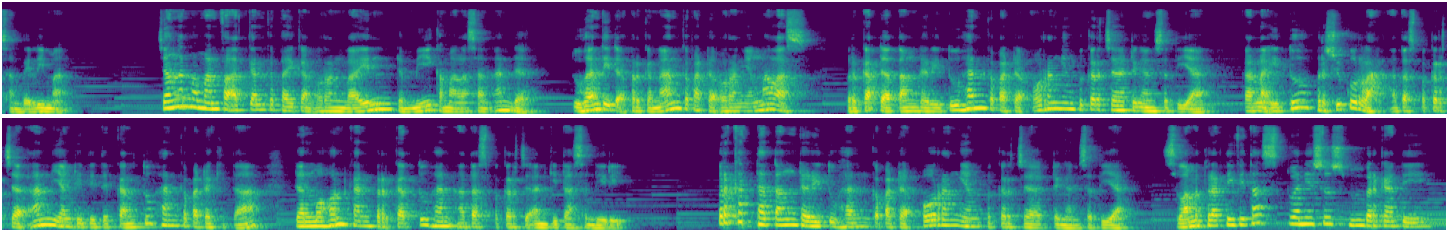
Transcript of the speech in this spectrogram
sampai 5. Jangan memanfaatkan kebaikan orang lain demi kemalasan Anda. Tuhan tidak berkenan kepada orang yang malas. Berkat datang dari Tuhan kepada orang yang bekerja dengan setia. Karena itu, bersyukurlah atas pekerjaan yang dititipkan Tuhan kepada kita, dan mohonkan berkat Tuhan atas pekerjaan kita sendiri. Berkat datang dari Tuhan kepada orang yang bekerja dengan setia. Selamat beraktivitas, Tuhan Yesus memberkati.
